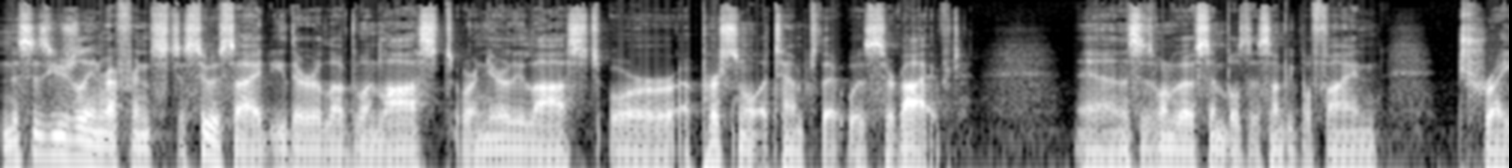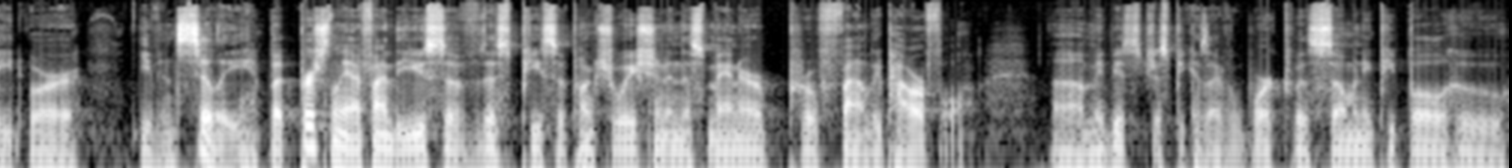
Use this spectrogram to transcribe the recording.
And this is usually in reference to suicide, either a loved one lost or nearly lost, or a personal attempt that was survived. And this is one of those symbols that some people find trite or even silly, but personally, I find the use of this piece of punctuation in this manner profoundly powerful. Uh, maybe it's just because I've worked with so many people who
